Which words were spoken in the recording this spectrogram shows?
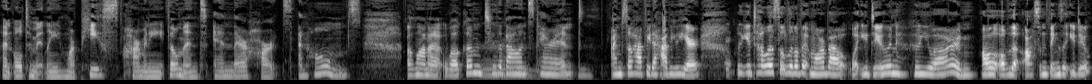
and ultimately more peace, harmony, fulfillment in their hearts and homes. Ilana, welcome to the Balanced Parent. Mm. I'm so happy to have you here. Will you tell us a little bit more about what you do and who you are and all of the awesome things that you do?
